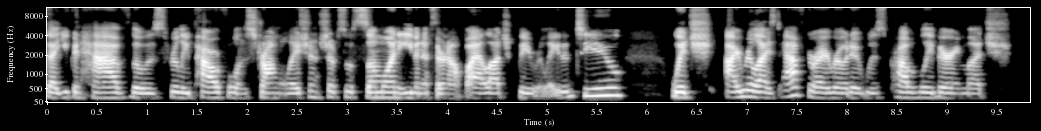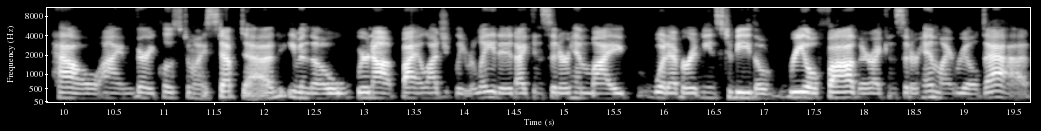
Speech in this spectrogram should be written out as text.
that you can have those really powerful and strong relationships with someone, even if they're not biologically related to you, which I realized after I wrote it was probably very much how I'm very close to my stepdad, even though we're not biologically related. I consider him my whatever it means to be the real father. I consider him my real dad.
